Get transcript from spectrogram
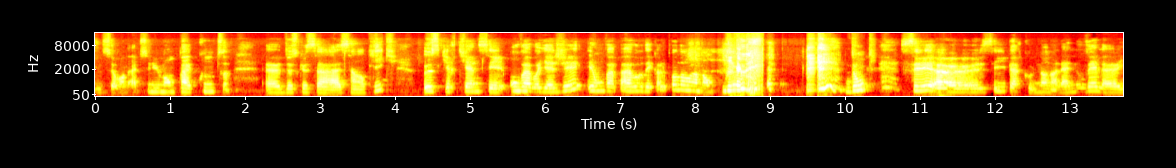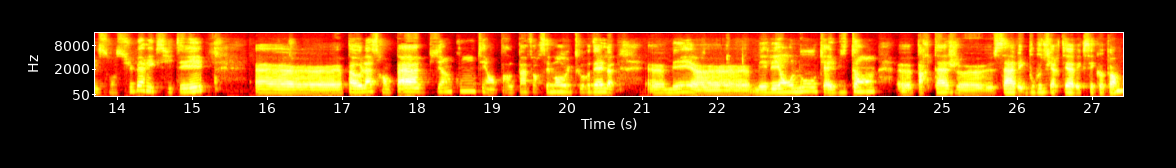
ils ne se rendent absolument pas compte de ce que ça, ça implique eux, ce qu'ils retiennent, c'est on va voyager et on va pas avoir d'école pendant un an. Donc, euh, c'est hyper cool. Non, non, la nouvelle, euh, ils sont super excités. Euh, Paola se rend pas bien compte et on parle pas forcément autour d'elle, mais, mais Léon Lou, qui a 8 ans, partage ça avec beaucoup de fierté avec ses copains.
